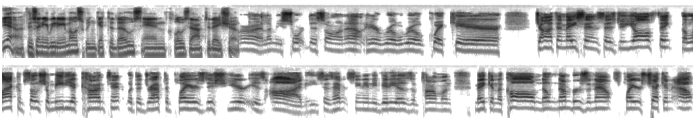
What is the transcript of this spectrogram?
Yeah, if there's any reader emails, we can get to those and close out today's show. All right, let me sort this on out here real, real quick here. Jonathan Mason says, Do y'all think the lack of social media content with the drafted players this year is odd? He says, Haven't seen any videos of Tomlin making the call, no numbers announced, players checking out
